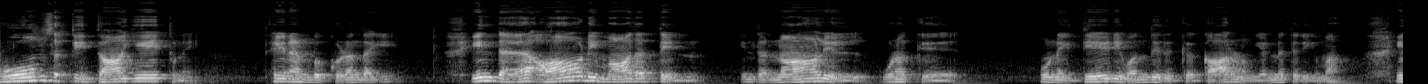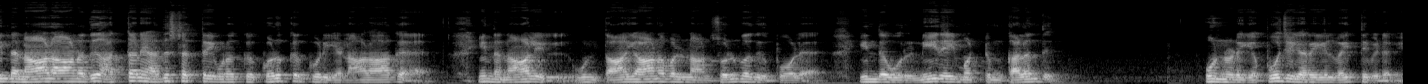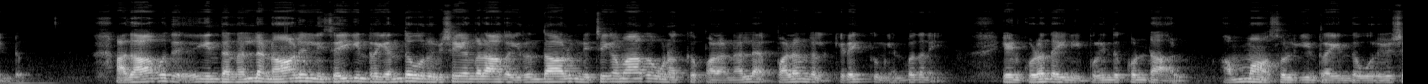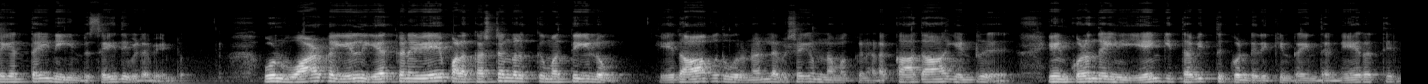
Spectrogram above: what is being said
ஓம் சக்தி தாயே துணை. என் அன்பு குழந்தை இந்த ஆடி மாதத்தின் இந்த நாளில் உனக்கு உன்னை தேடி வந்திருக்க காரணம் என்ன தெரியுமா? இந்த நாளானது அத்தனை அதிர்ஷ்டத்தை உனக்கு கொடுக்கக்கூடிய நாளாக இந்த நாளில் உன் தாயானவள் நான் சொல்வது போல இந்த ஒரு நீரை மட்டும் கலந்து உன்னுடைய பூஜை அறையில் வைத்துவிட வேண்டும். அதாவது இந்த நல்ல நாளில் நீ செய்கின்ற எந்த ஒரு விஷயங்களாக இருந்தாலும் நிச்சயமாக உனக்கு பல நல்ல பலன்கள் கிடைக்கும் என்பதனை என் குழந்தை நீ புரிந்து கொண்டால் அம்மா சொல்கின்ற இந்த ஒரு விஷயத்தை நீ இன்று செய்துவிட வேண்டும். உன் வாழ்க்கையில் ஏற்கனவே பல கஷ்டங்களுக்கு மத்தியிலும் ஏதாவது ஒரு நல்ல விஷயம் நமக்கு நடக்காதா என்று என் குழந்தை நீ ஏங்கி தவித்து கொண்டிருக்கின்ற இந்த நேரத்தில்?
